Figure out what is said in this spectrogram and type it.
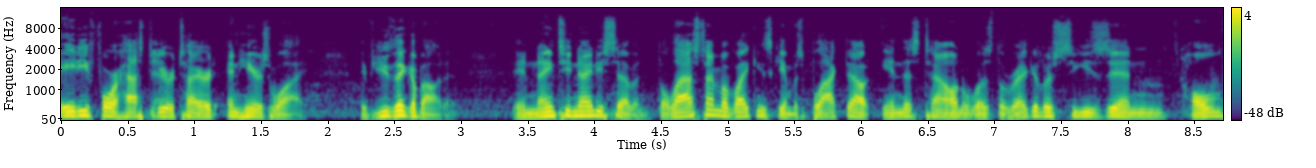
84 has to be retired, and here's why. If you think about it, in 1997, the last time a Vikings game was blacked out in this town was the regular season home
